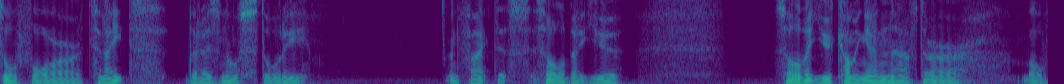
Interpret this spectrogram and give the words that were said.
So for tonight, there is no story. In fact, it's it's all about you. It's all about you coming in after, well,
